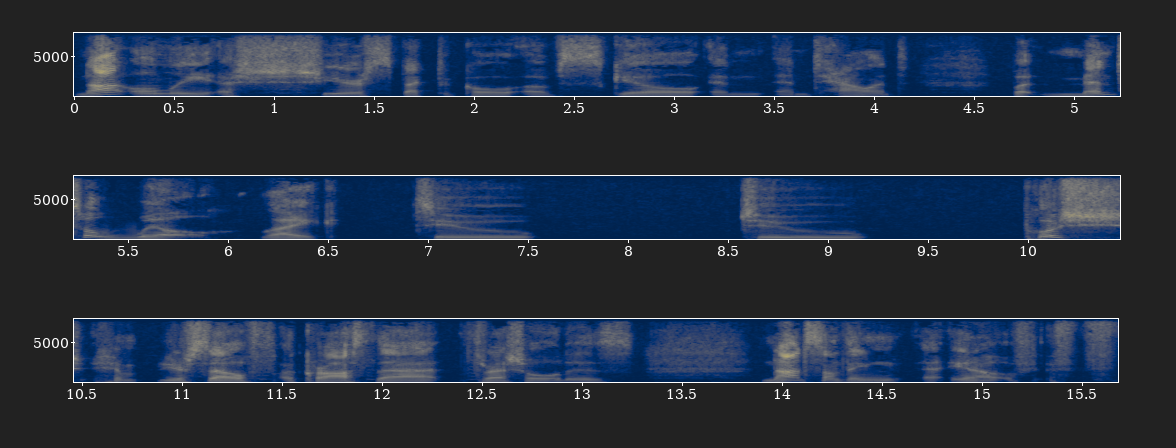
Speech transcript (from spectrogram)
not only a sheer spectacle of skill and and talent, but mental will. Like to to push him yourself across that threshold is not something uh, you know f- f-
